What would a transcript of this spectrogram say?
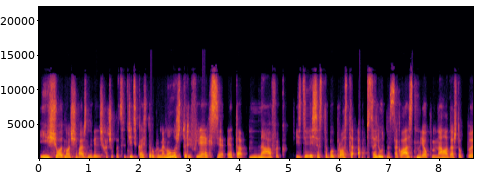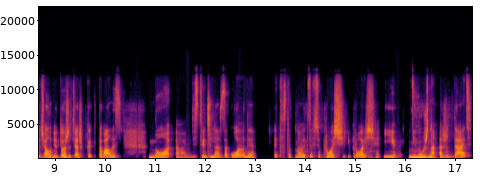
И еще одну очень важную вещь хочу подсветить. Катя упомянула, что рефлексия – это навык. И здесь я с тобой просто абсолютно согласна. Я упоминала, да, что поначалу мне тоже тяжко это давалось, но а, действительно за годы это становится все проще и проще, и не нужно ожидать,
